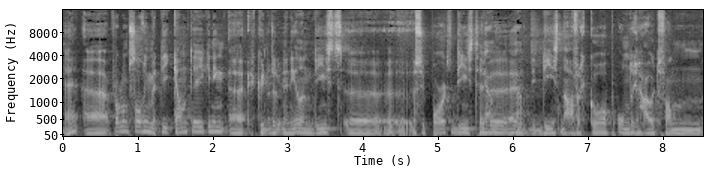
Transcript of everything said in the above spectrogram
Hè? Eh, problem solving met die kanttekening. eh, je kunt natuurlijk een hele dienst, supportdienst hebben. Ja, hè, ja. die dienst na verkoop, onderhoud van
